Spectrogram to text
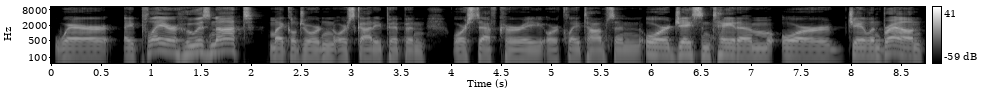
where a player who is not Michael Jordan or Scottie Pippen or Steph Curry or Klay Thompson or Jayson Tatum or Jaylen Brown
